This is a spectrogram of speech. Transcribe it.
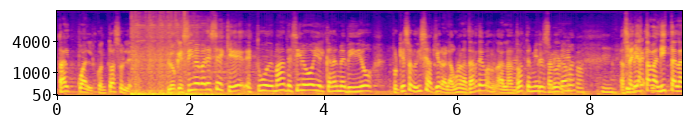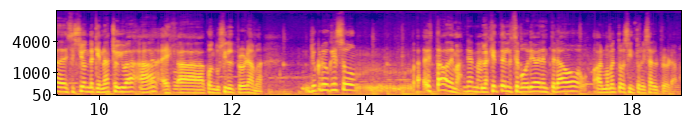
Tal cual, con todas sus letras. Lo que sí me parece es que estuvo de más decir hoy el canal me pidió. Porque eso lo dice a qué hora? ¿A la una de la tarde? ¿A las dos termina el programa? O sea, ya estaba lista la decisión de que Nacho iba a, a conducir el programa. Yo creo que eso mm, estaba de más. De más. La gente se podría haber enterado al momento de sintonizar el programa.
